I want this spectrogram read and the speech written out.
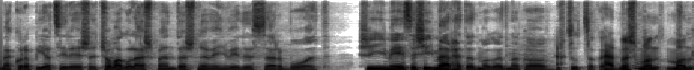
mekkora piacérés, egy csomagolásmentes növényvédőszer bolt. És így mész, és így merheted magadnak a cuccokat. Hát most mond, mond,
